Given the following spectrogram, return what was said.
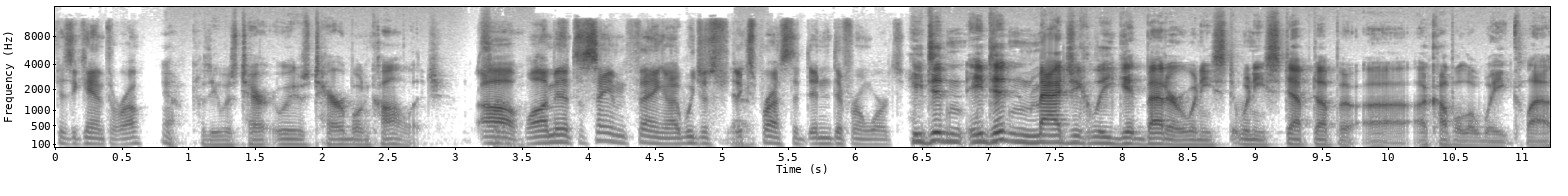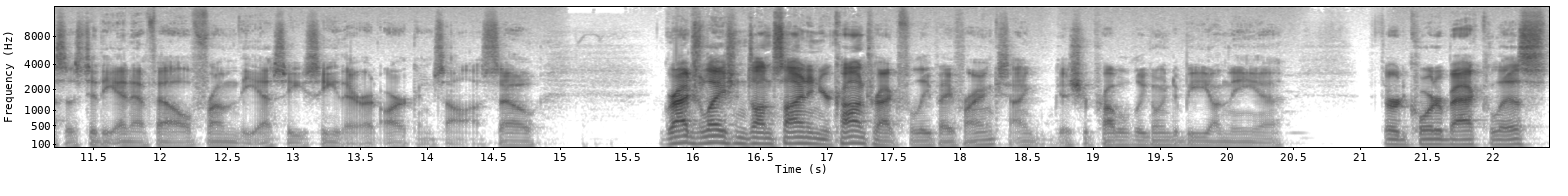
Because he can't throw. Yeah, because he was ter- he was terrible in college. So- Oh, well, I mean, it's the same thing. I, we just Yeah. expressed it in different words. he didn't he didn't magically get better when he st- when he stepped up a, a, a couple of weight classes to the NFL from the SEC there at Arkansas. So, congratulations on signing your contract, Felipe Franks. I guess you're probably going to be on the uh, third quarterback list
